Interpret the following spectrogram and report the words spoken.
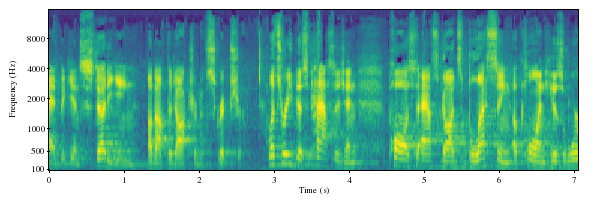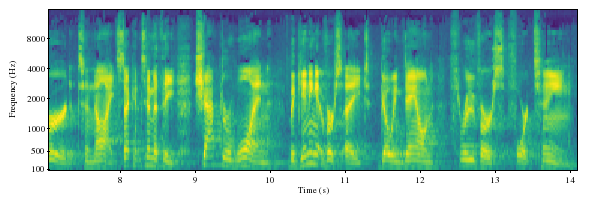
and begin studying about the doctrine of Scripture. Let's read this passage and pause to ask God's blessing upon his word tonight. 2 Timothy chapter 1, beginning at verse 8, going down through verse 14.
